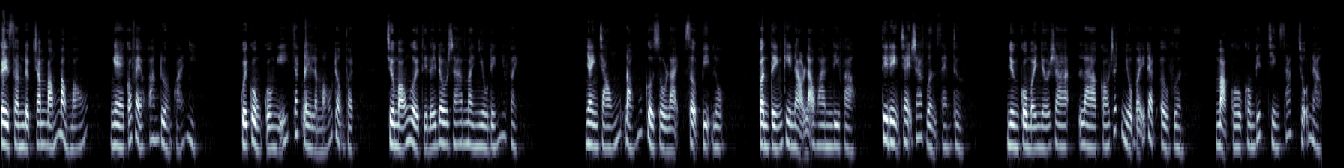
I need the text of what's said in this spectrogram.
Cây sâm được chăm bóng bằng máu, nghe có vẻ hoang đường quá nhỉ. Cuối cùng cô nghĩ chắc đây là máu động vật, chứ máu người thì lấy đâu ra mà nhiều đến như vậy. Nhanh chóng đóng cửa sổ lại sợ bị lộ. Vẫn tính khi nào lão hoan đi vào, thì định chạy ra vườn xem thử. Nhưng cô mới nhớ ra là có rất nhiều bẫy đặt ở vườn, mà cô không biết chính xác chỗ nào,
